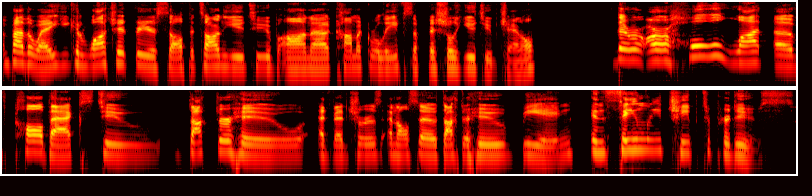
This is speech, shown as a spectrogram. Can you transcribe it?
And by the way, you can watch it for yourself. It's on YouTube on uh, Comic Relief's official YouTube channel. There are a whole lot of callbacks to Doctor Who adventures and also Doctor Who being insanely cheap to produce.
